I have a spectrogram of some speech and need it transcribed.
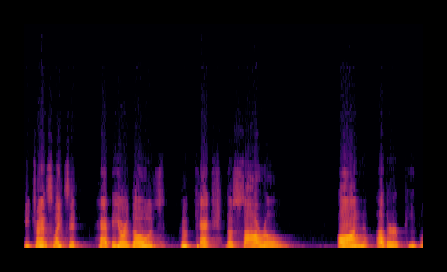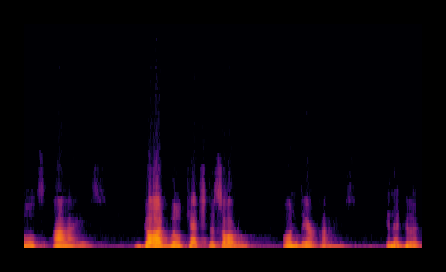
he translates it, Happy are those who catch the sorrow on other people's eyes. God will catch the sorrow on their eyes. Isn't that good?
